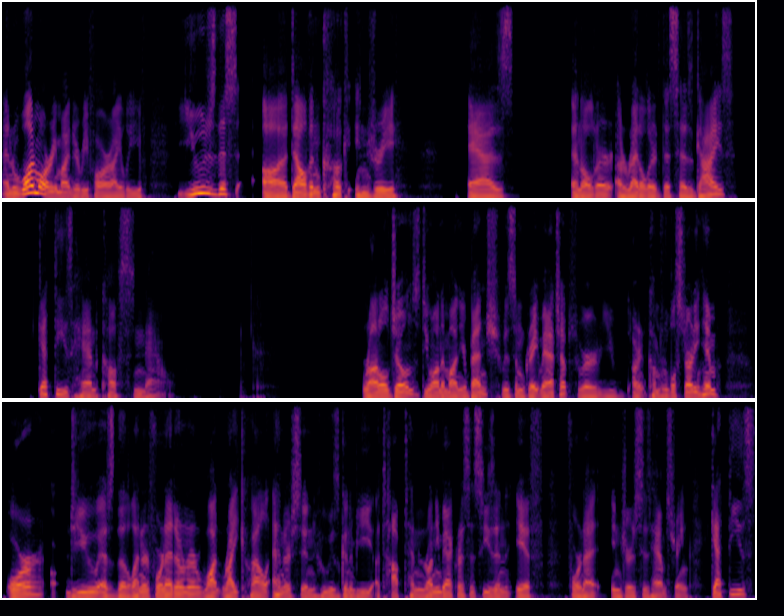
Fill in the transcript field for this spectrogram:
And one more reminder before I leave use this uh, Dalvin Cook injury as an alert, a red alert that says, guys, get these handcuffs now. Ronald Jones, do you want him on your bench with some great matchups where you aren't comfortable starting him? Or do you, as the Leonard Fournette owner, want Ryquell Anderson, who is going to be a top 10 running back rest of the season if Fournette injures his hamstring? Get these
